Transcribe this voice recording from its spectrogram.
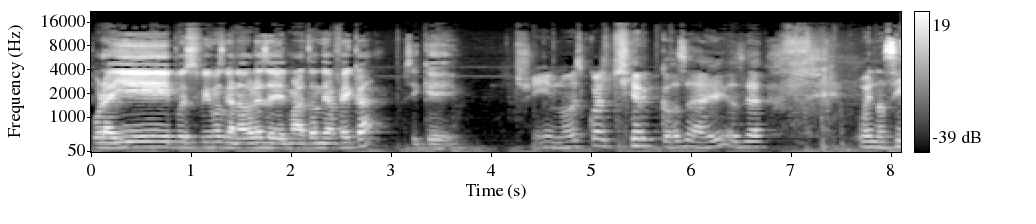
por ahí pues fuimos ganadores del maratón de Afeca, así que... Sí, no es cualquier cosa, ¿eh? O sea... Bueno, sí.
